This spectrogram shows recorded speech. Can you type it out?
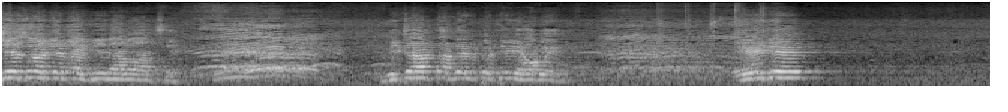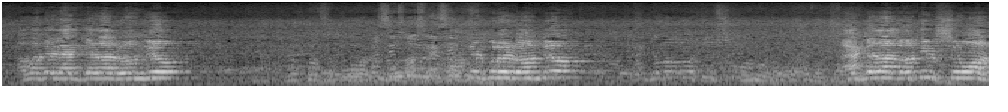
শেষ হয়ে যায় তাই দিন আরও আছে। বিচার তাদের পেতেই হবে। এই যে আমাদের এক জেলা রঞ্জু লক্ষ্মীপুরের রঞ্জু এক জেলা লতিফ সুমন,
